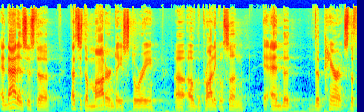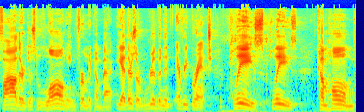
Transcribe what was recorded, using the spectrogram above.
And that is just a, that's just a modern day story uh, of the prodigal son. And the, the parents, the father, just longing for him to come back. Yeah, there's a ribbon in every branch. Please, please come home.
